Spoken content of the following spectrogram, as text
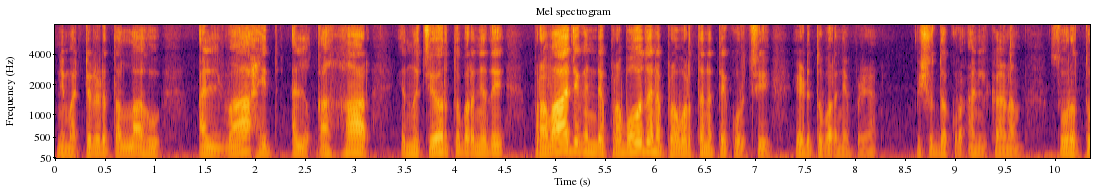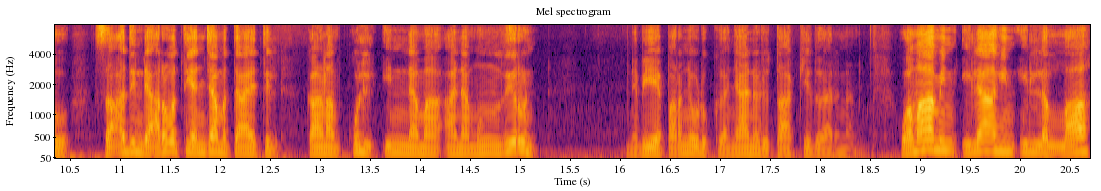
ഇനി മറ്റൊരിടത്ത് അള്ളാഹു അൽ വാഹിദ് അൽ ഖഹാർ എന്ന് ചേർത്ത് പറഞ്ഞത് പ്രവാചകന്റെ പ്രബോധന പ്രവർത്തനത്തെക്കുറിച്ച് എടുത്തു പറഞ്ഞപ്പോഴാണ്. വിശുദ്ധ ഖുർആനിൽ കാണാം സൂറത്തു സഅദിന്റെ അറുപത്തി അഞ്ചാമത്തെ ആയത്തിൽ കാണാം കുൽ ഇന്നമ അന മുന്തിറുൻ നബിയെ പറഞ്ഞു കൊടുക്കുക ഞാനൊരു താക്കീതുകാരനാണ്. വമാമിൻ ഇലാഹിൻ ഇല്ലല്ലാഹ്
